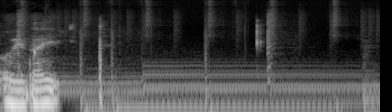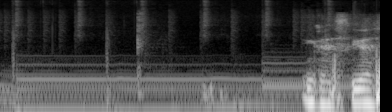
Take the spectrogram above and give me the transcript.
Oi tai. Gas gas.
